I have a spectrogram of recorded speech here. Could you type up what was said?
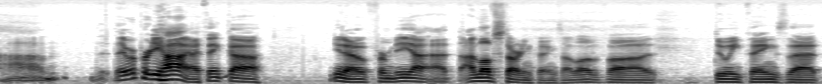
Um, th- they were pretty high. I think, uh, you know, for me, I, I, I love starting things. I love uh, doing things that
